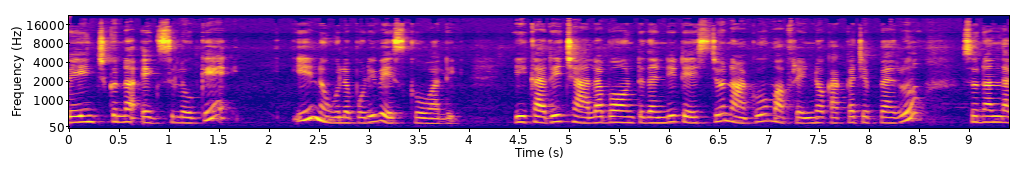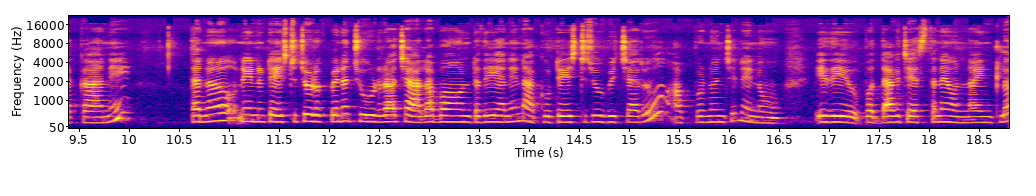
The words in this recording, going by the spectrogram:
వేయించుకున్న ఎగ్స్లోకి ఈ నువ్వుల పొడి వేసుకోవాలి. ఈ కర్రీ చాలా బాగుంటుందండి టేస్ట్. నాకు మా ఫ్రెండ్ ఒక అక్క చెప్పారు సునందక్క అని. తను నేను టేస్ట్ చూడకపోయినా చూడరా చాలా బాగుంటుంది అని నాకు టేస్ట్ చూపించారు. అప్పటి నుంచి నేను ఇది పొద్దాక చేస్తూనే ఉన్నా ఇంట్లో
